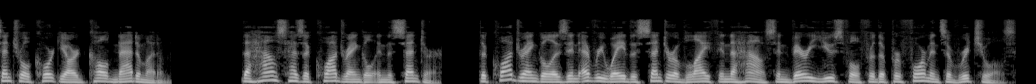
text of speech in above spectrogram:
central courtyard called Nadumuttam. The house has a quadrangle in the center. The quadrangle is in every way the center of life in the house and very useful for the performance of rituals.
